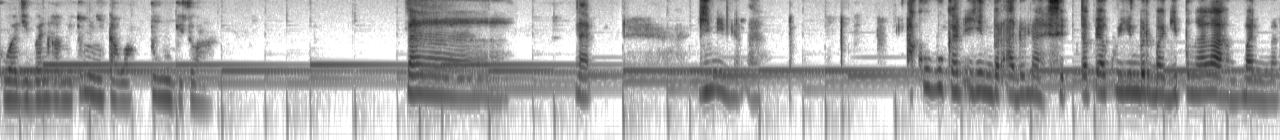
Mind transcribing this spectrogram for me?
kewajiban kami itu menyita waktu gitu nah nah gini nah aku bukan ingin beradu nasib tapi aku ingin berbagi pengalaman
